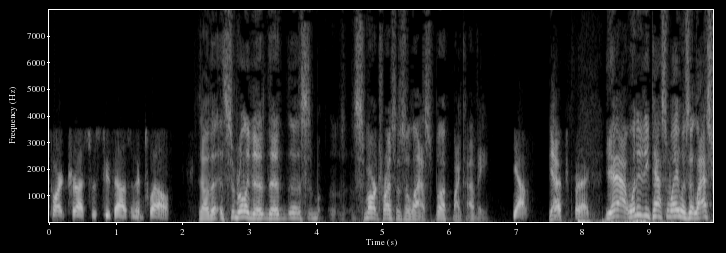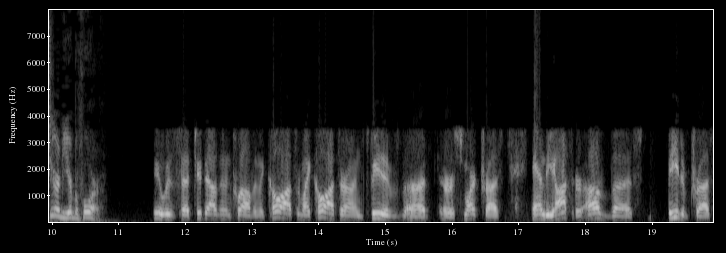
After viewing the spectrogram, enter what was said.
Smart Trust was 2012. So it's really the, the, the Smart Trust is the last book by Covey. Yeah, yeah, that's correct. Yeah, when did he pass away? Was it last year or the year before? It was uh, 2012, and the co-author, my co-author on Speed of uh, or Smart Trust, and the author of uh, Speed of Trust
